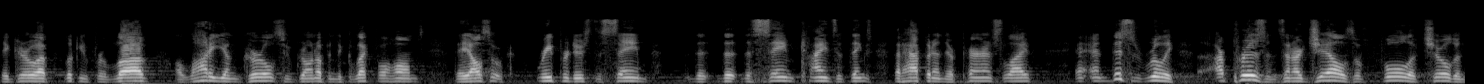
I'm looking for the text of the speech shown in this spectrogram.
They grow up looking for love. A lot of young girls who've grown up in neglectful homes, they also reproduce the same the, the, the same kinds of things that happen in their parents' life. And, and this is really our prisons and our jails are full of children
